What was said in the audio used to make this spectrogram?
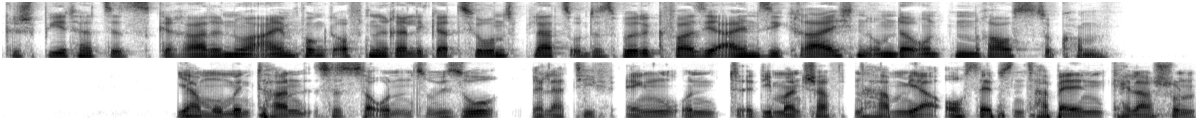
gespielt hat, sitzt gerade nur ein Punkt auf dem Relegationsplatz und es würde quasi ein Sieg reichen, um da unten rauszukommen. Ja, momentan ist es da unten sowieso relativ eng und äh, die Mannschaften haben ja auch selbst im Tabellenkeller schon,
